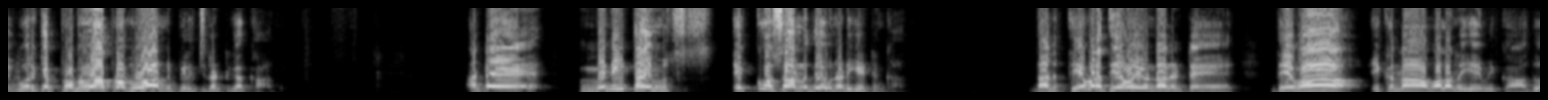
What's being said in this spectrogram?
ఊరికే ప్రభువా ప్రభువా అని పిలిచినట్టుగా కాదు. అంటే మెనీ టైమ్స్ ఎక్కువ సార్లు దేవుని అడిగేయటం కాదు. దాని తీవ్రత ఏమై ఉండాలంటే దేవా ఇక నా వలన ఏమి కాదు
